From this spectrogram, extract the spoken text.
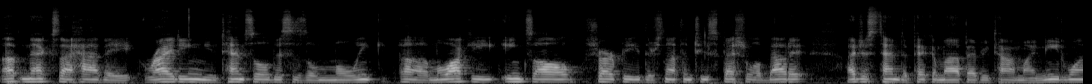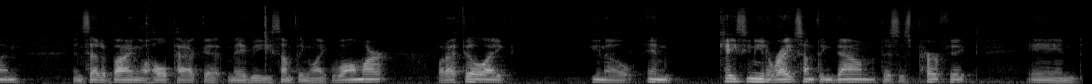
Up next, I have a writing utensil. This is a uh, Milwaukee Inkzall Sharpie. There's nothing too special about it. I just tend to pick them up every time I need one instead of buying a whole pack at maybe something like Walmart. But I feel like, you know, in case you need to write something down, this is perfect. And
